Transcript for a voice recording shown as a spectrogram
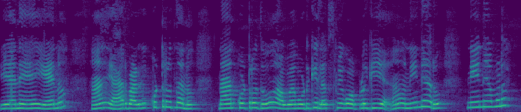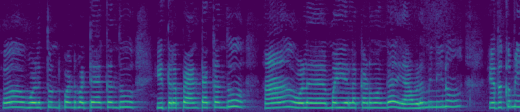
ಏನೇ, ಏನು? ಹಾಂ, ಯಾರು ಬಾಡಿಗೆ ಕೊಟ್ಟಿರೋದು ನಾನು? ನಾನು ಕೊಟ್ಟಿರೋದು ಅವ ಹುಡುಗಿ ಲಕ್ಷ್ಮಿಗೆ ಒಬ್ಳಿಗೆ. ನೀನೇ ನೀನ್ಯಾರು ನೀನೇ ಒಳ್ಳೆ ತುಂಡು ಪಂಡು ಬಟ್ಟೆ ಹಾಕೊಂಡು ಈ ಥರ ಪ್ಯಾಂಟ್ ಹಾಕೊಂಡು ಹಾಂ ಒಳ್ಳೆ ಮೈಯೆಲ್ಲ ಕಾಣುವಂಗ ಯಾವಳಮ್ಮಿ ನೀನು ಎದಕ್ಕಮ್ಮಿ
